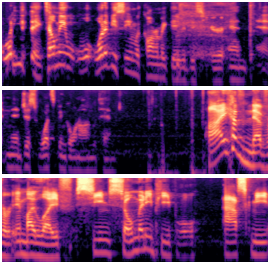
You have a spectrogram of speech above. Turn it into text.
what do you think? Tell me what have you seen with Connor McDavid this year and and then just what's been going on with him? I have never in my life seen so many people ask me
